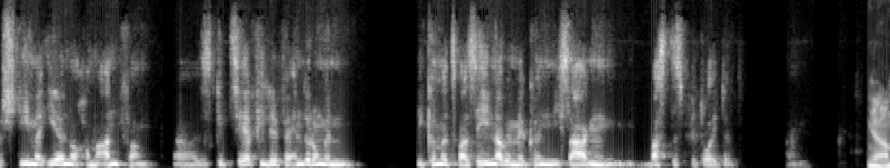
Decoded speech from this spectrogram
stehen wir eher noch am Anfang. Also es gibt sehr viele Veränderungen, die können wir zwar sehen, aber wir können nicht sagen, was das bedeutet. Ja,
